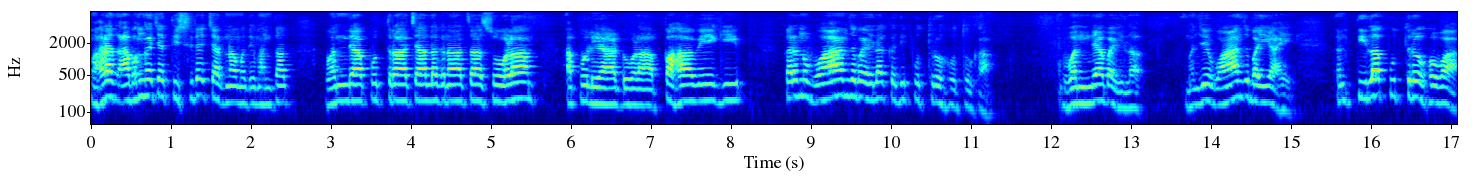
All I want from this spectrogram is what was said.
महाराज अभंगाच्या तिसऱ्या चरणामध्ये म्हणतात वंद्या पुत्राच्या लग्नाचा सोहळा आपुल्या डोळा पहावेगी कारण वांज बाईला कधी पुत्र होतो का? वंद्या बाईला म्हणजे वांज बाई आहे. आणि तिला पुत्र व्हावा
